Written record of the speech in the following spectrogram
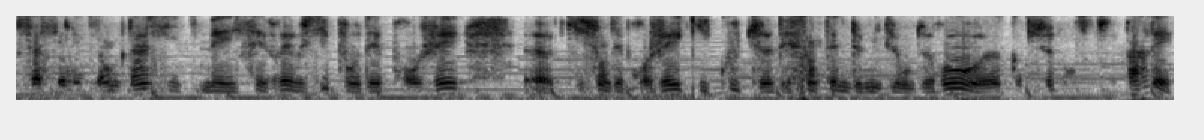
Ça, c'est l'exemple d'un site, mais c'est vrai aussi pour des projets euh, qui sont des projets qui coûtent des centaines de millions d'euros, euh, comme ceux dont je vous ai parlé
